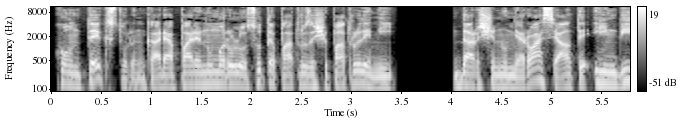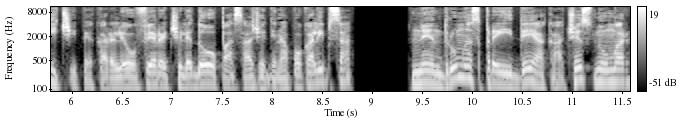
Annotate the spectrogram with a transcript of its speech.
contextul în care apare numărul 144 de mii, dar și numeroase alte indicii pe care le oferă cele două pasaje din Apocalipsa, ne îndrumă spre ideea că acest număr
